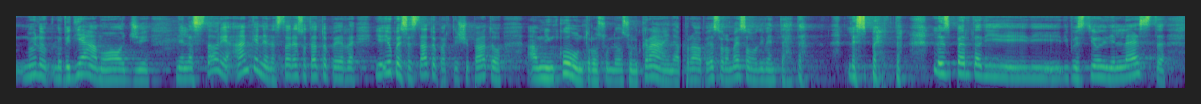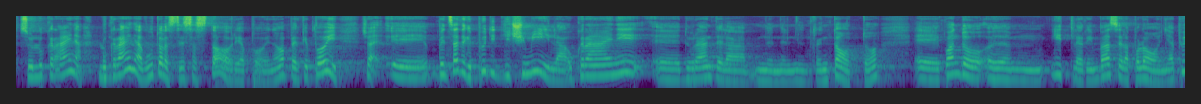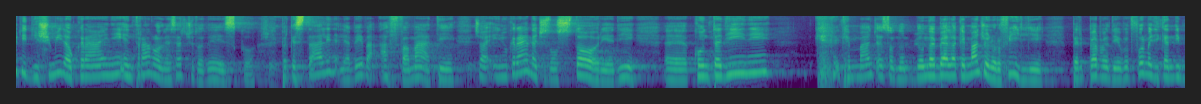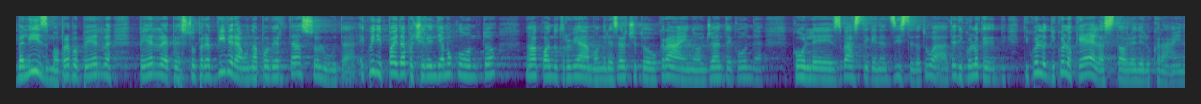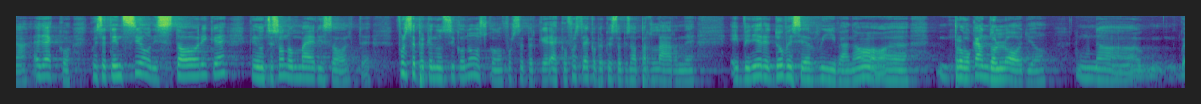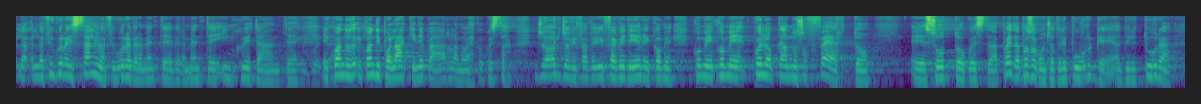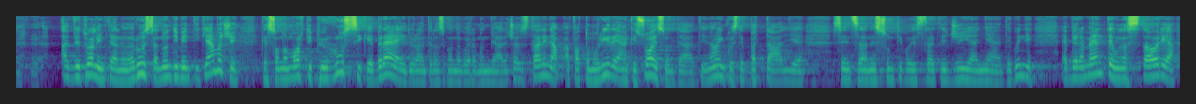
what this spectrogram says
noi lo, lo, vediamo oggi nella storia, anche nella storia soltanto per... Io, io quest'estate ho partecipato a un incontro sul, sull'Ucraina proprio, adesso ormai sono diventata l'esperta, l'esperta di, di, di, questioni dell'Est sull'Ucraina, l'Ucraina ha avuto la stessa storia poi, no? perché poi cioè, eh, pensate che più di 10.000 ucraini eh, durante la, nel 1938 eh, quando ehm, Hitler invase la Polonia, più di 10.000 ucraini entrarono nell'esercito tedesco sì. perché Stalin li aveva affamati. Cioè, in Ucraina ci sono storie di eh, contadini che, che mangia, adesso non, è bella che mangia i loro figli, per, proprio di forme di cannibalismo, proprio per, per, per, sopravvivere a una povertà assoluta. E quindi poi dopo ci rendiamo conto, no, quando troviamo nell'esercito ucraino gente con, con le svastiche naziste tatuate, di quello, che, di, quello, di quello che è la storia dell'Ucraina. Ed ecco, queste tensioni storiche che non si sono mai risolte. Forse perché non si conoscono, forse perché, ecco, forse ecco per questo bisogna parlarne e vedere dove si arriva, no? eh, provocando l'odio. Una, la, la, figura di Stalin è una figura veramente, veramente inquietante, inquietante. E, quando, e, quando, i polacchi ne parlano, ecco, questo Giorgio vi fa, vi fa vedere come, come, come, quello che hanno sofferto eh, sotto questa... Poi dopo sono cominciate le purghe, addirittura addirittura all'interno della Russia. Non dimentichiamoci che sono morti più russi che ebrei durante la seconda guerra mondiale, cioè Stalin ha fatto morire anche i suoi soldati no? in queste battaglie senza nessun tipo di strategia, niente. Quindi è veramente una storia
